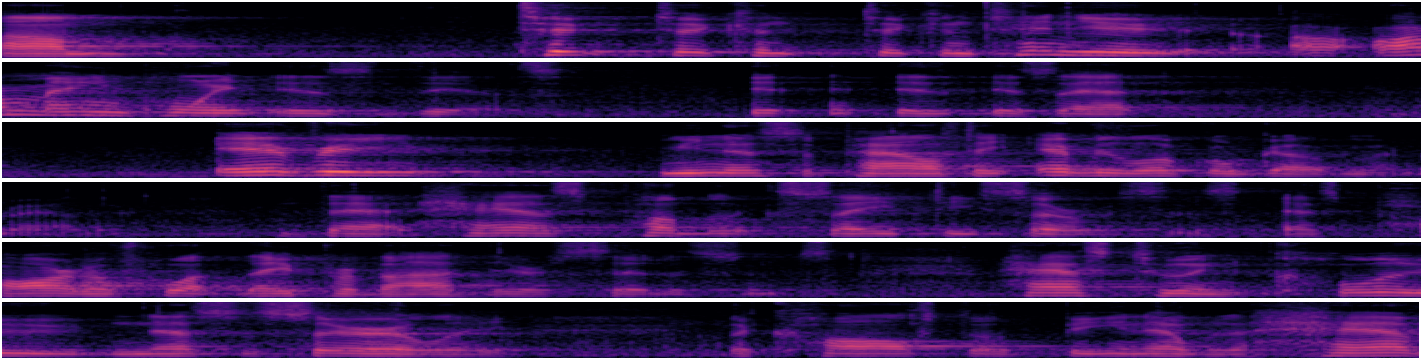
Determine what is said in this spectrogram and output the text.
Um, To, to, con- to continue, our, our main point is this, is, is that every municipality, every local government rather, that has public safety services as part of what they provide their citizens has to include necessarily the cost of being able to have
